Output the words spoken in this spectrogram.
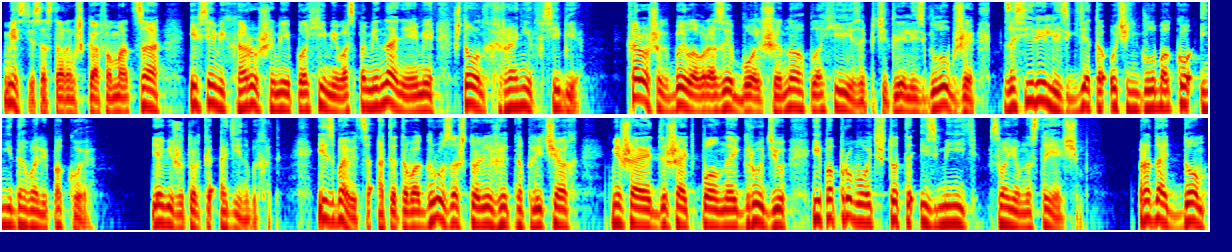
Вместе со старым шкафом отца и всеми хорошими и плохими воспоминаниями, что он хранит в себе – Хороших было в разы больше, но плохие запечатлелись глубже, заселились где-то очень глубоко и не давали покоя. Я вижу только один выход. Избавиться от этого груза, что лежит на плечах, мешает дышать полной грудью и попробовать что-то изменить в своем настоящем. Продать дом,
